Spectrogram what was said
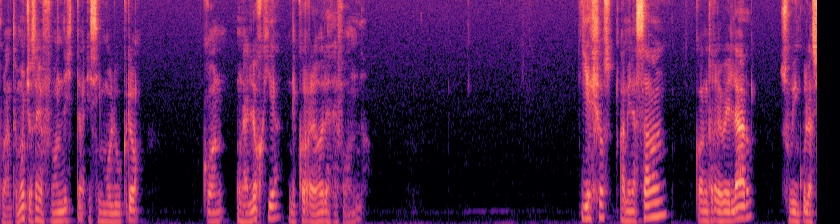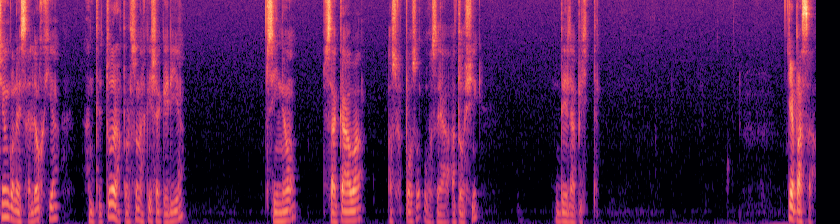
Durante muchos años fue fondista y se involucró con una logia de corredores de fondo. Y ellos amenazaban con revelar su vinculación con esa logia ante todas las personas que ella quería, si no sacaba a su esposo, o sea, a Toshi, de la pista. ¿Qué pasa?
